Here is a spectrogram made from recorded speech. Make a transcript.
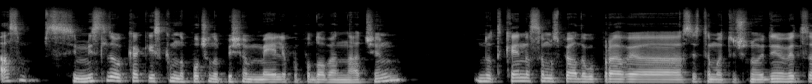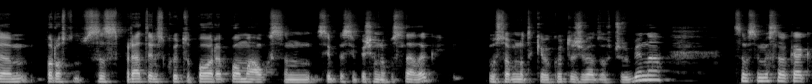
аз съм си мислил как искам да почна да пиша мейли по подобен начин, но така и не съм успял да го правя систематично. Един вид, просто с приятели, с които по- по-малко съм си, си пиша напоследък, особено такива, които живеят в чужбина, съм си мислил как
